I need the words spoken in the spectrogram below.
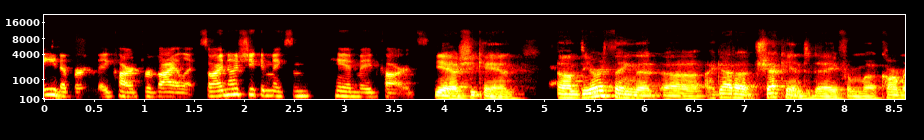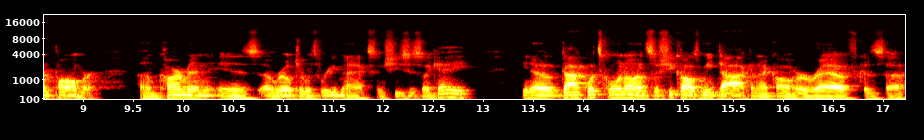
made a birthday card for Violet, so I know she can make some handmade cards. Yeah, she can. Um, the other thing that uh, I got a check in today from uh, Carmen Palmer. Um, Carmen is a realtor with Remax, and she's just like, hey, you know, Doc, what's going on? So she calls me Doc, and I call her Rev because uh,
